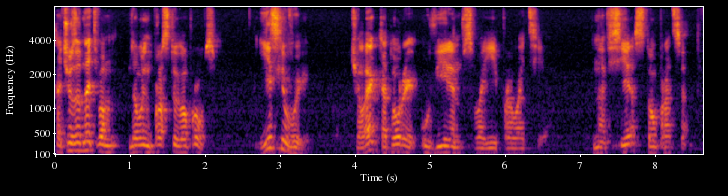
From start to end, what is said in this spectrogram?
Хочу задать вам довольно простой вопрос. Если вы человек, который уверен в своей правоте на все сто процентов,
